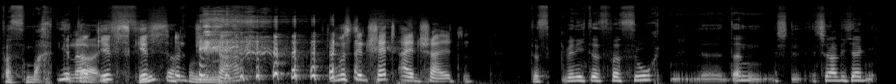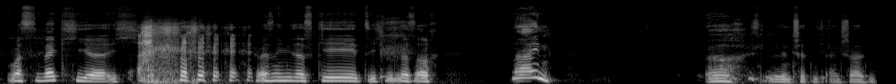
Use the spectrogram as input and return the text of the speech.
Was macht ihr genau, da? GIFs, GIFs und Pika. du musst den Chat einschalten. Das, wenn ich das versuche, äh, dann schalte ich irgendwas weg hier. Ich, ich, weiß nicht, wie das geht. Ich will das auch. Nein! Oh, ich will den Chat nicht einschalten.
